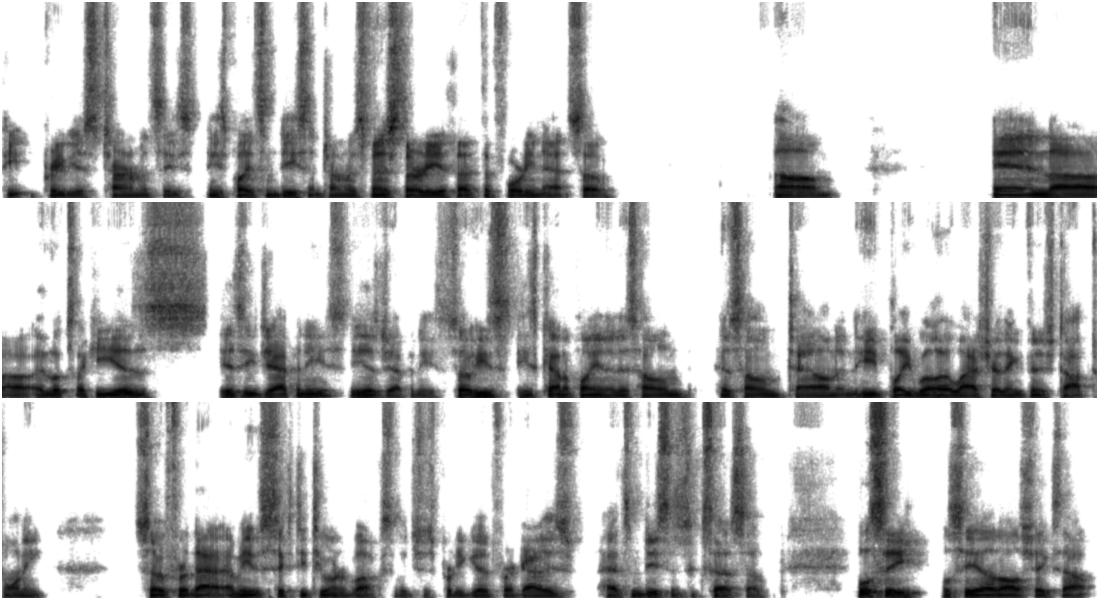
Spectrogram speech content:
pe- previous tournaments. He's he's played some decent tournaments. Finished thirtieth at the Fortinet. So, um, and uh, it looks like he is. Is he Japanese? He is Japanese. So he's he's kind of playing in his home his hometown, and he played well last year. I think he finished top twenty. So for that, I mean, it's sixty two hundred bucks, which is pretty good for a guy who's had some decent success. So we'll see. We'll see how it all shakes out.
